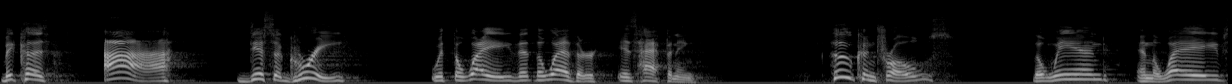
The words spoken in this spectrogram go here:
Because I disagree with the way that the weather is happening. Who controls the wind and the waves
